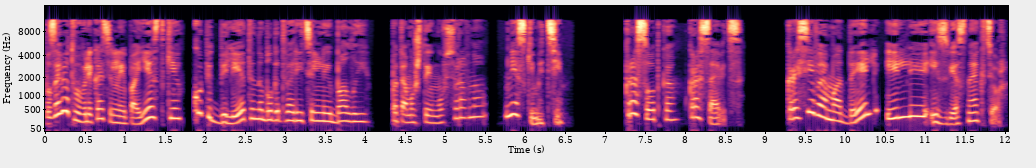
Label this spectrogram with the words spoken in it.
позовет в увлекательные поездки, купит билеты на благотворительные балы, потому что ему все равно не с кем идти. Красотка, красавец, Красивая модель или известный актер.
